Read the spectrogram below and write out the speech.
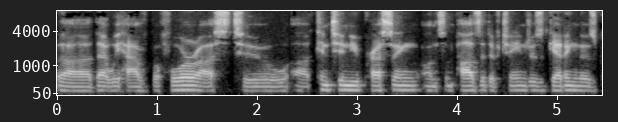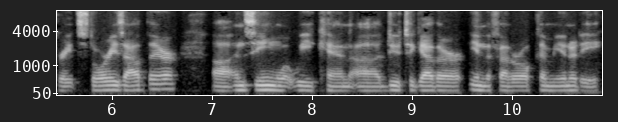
uh, that we have before us to uh, continue pressing on some positive changes, getting those great stories out there, uh, and seeing what we can uh, do together in the federal community.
